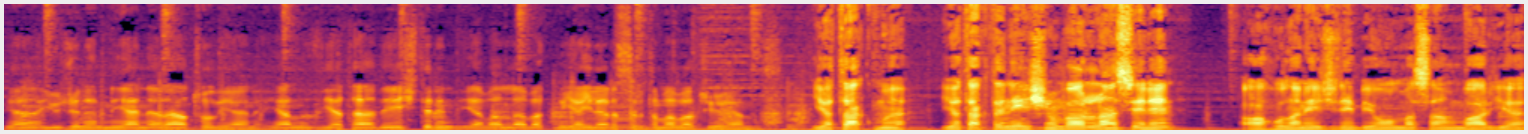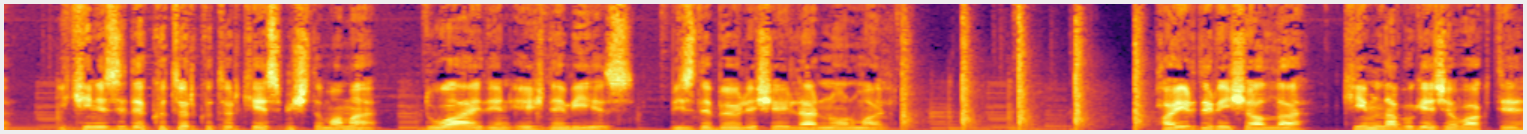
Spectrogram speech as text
Ya yüzün emmi yani rahat ol yani. Yalnız yatağı değiştirin. Ya vallahi bak bu yayları sırtıma batıyor yalnız. Yatak mı? Yatakta ne işin var lan senin? Ah ulan ecnebi olmasan var ya, ikinizi de kıtır kıtır kesmiştim ama dua edin ecnebiyiz. Bizde böyle şeyler normal. Hayırdır inşallah. Kim la bu gece vakti?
